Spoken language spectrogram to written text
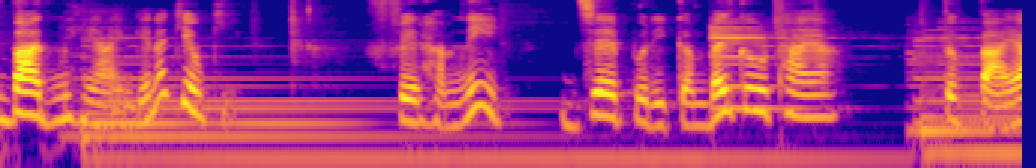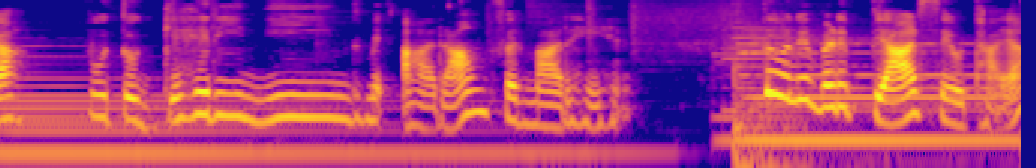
बाद में ही आएँगे ना क्योंकि फिर हमने जयपुरी कंबल को उठाया तो पाया वो तो गहरी नींद में आराम फरमा रहे हैं। तो उन्हें बड़े प्यार से उठाया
